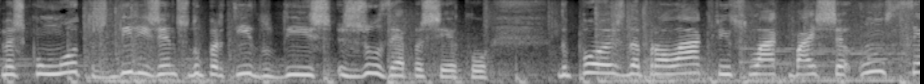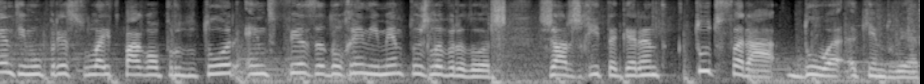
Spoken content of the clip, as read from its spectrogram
mas com outros dirigentes do partido, diz José Pacheco. Depois da Prolacto, Insulac baixa um cêntimo o preço do leite pago ao produtor em defesa do rendimento dos lavradores. Jorge Rita garante que tudo fará, doa a quem doer.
